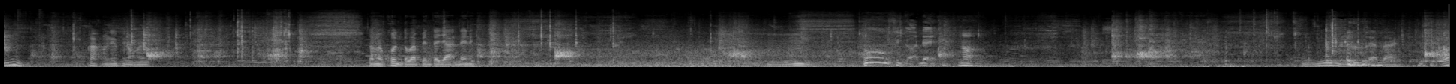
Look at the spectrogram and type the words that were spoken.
อืมคักอันนี้พี่น้องเลย สำหรับคนกับว่าเป็นตะยานได้เนี่ยอืมโอ้สุดยอดเลยเนาะอืมแสบได้โอ้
